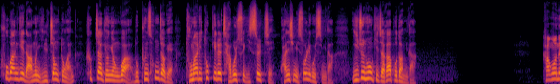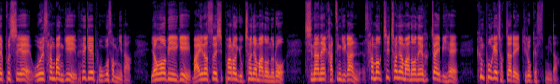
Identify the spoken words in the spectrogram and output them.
후반기 남은 일정 동안 흑자 경영과 높은 성적에 두 마리 토끼를 잡을 수 있을지 관심이 쏠리고 있습니다. 이준호 기자가 보도합니다. 강원FC의 올 상반기 회계 보고서입니다. 영업이익이 마이너스 18억 6천여만 원으로 지난해 같은 기간 3억 7천여만 원의 흑자에 비해 큰 폭의 적자를 기록했습니다.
